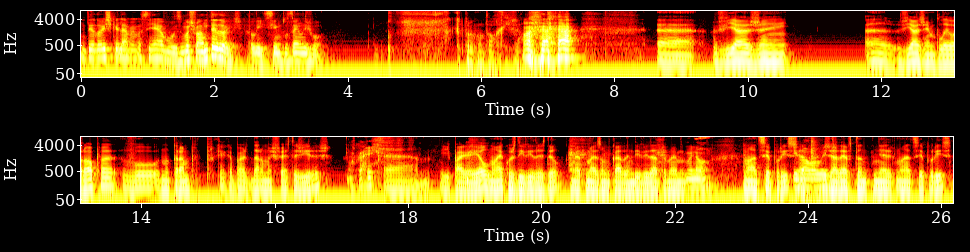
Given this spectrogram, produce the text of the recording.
um T2, se calhar mesmo assim é abuso. Mas pronto, um T2, ali, simples, em Lisboa. Que pergunta horrível. Ah, viagem. ah, viagem pela Europa, vou no Trump, porque é capaz de dar umas festas giras. Ok, e paga ele, não é? Com as dívidas dele. Mete mais um bocado endividado também. mas não. Não há de ser por isso. Já, já deve tanto dinheiro que não há de ser por isso.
